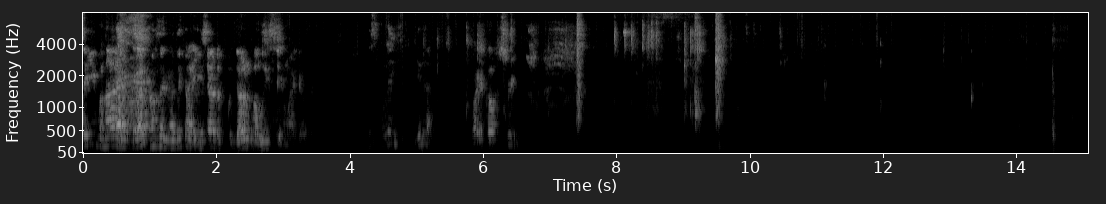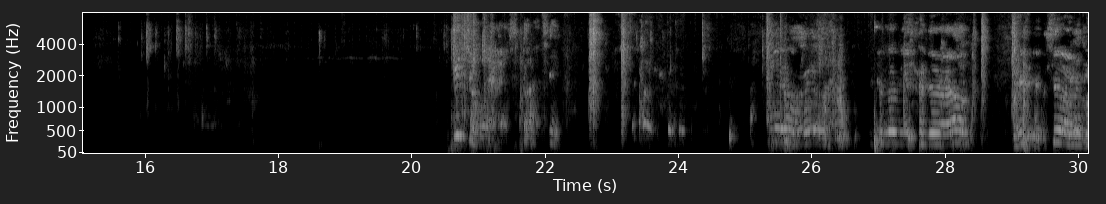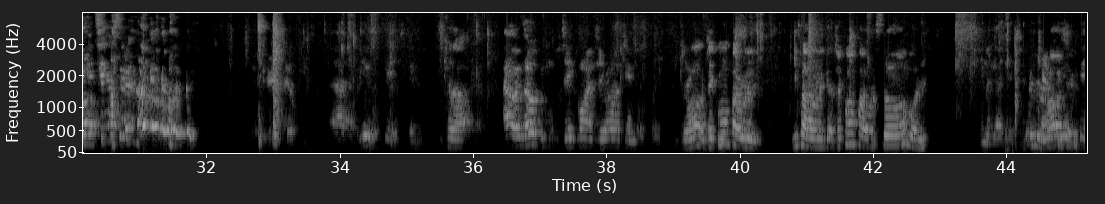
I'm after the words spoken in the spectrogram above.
See you behind it, bro. I'm saying, they come. You said the, the other police sitting right there. It's the police. Yeah. Right across the street. Get your ass. God damn. Yeah, man. You let me in their house. They get the shit out of me, bro. Ah, you a bitch, man. I was hoping Jaquan Jerome came go first. Jerome, Jaquan probably would have. You probably would have got Jaquan probably would have stole off on you. And I got that shit.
